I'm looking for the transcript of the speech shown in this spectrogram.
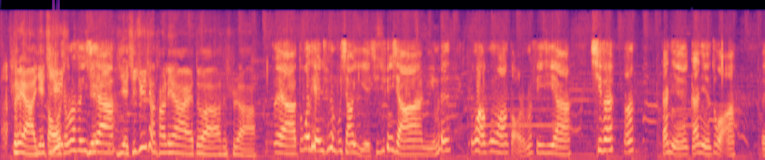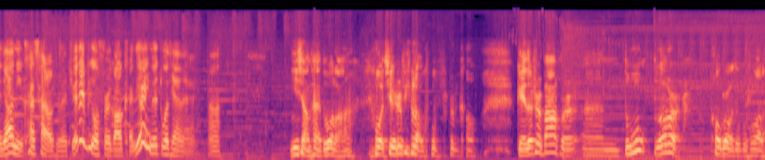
对呀，野崎搞什么飞机啊？野崎君想谈恋爱，对吧？是啊，对啊，多田君不想，野崎君想啊！你们动画工坊搞什么飞机啊？七分啊，赶紧赶紧做啊！等下你看蔡老师，绝对比我分高，肯定是因为多田唯啊。你想太多了啊！我确实比老顾分高，给的是八分。嗯，读得味儿，后边我就不说了。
